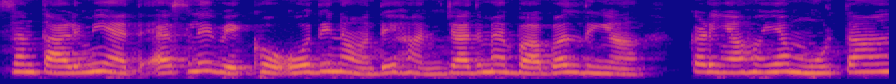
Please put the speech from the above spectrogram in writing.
47ਵੀਂ ਐਤ, ਇਸ ਲਈ ਵੇਖੋ, ਉਹ ਦਿਨ ਆਉਂਦੇ ਹਨ ਜਦ ਮੈਂ ਬਾਬਲ ਦੀਆਂ ਘੜੀਆਂ ਹੋਈਆਂ ਮੂਰਤਾਂ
